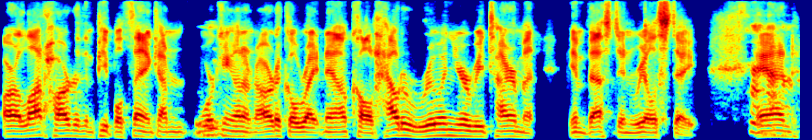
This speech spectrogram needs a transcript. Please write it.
are a lot harder than people think. I'm mm-hmm. working on an article right now called How to Ruin Your Retirement Invest in Real Estate. And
